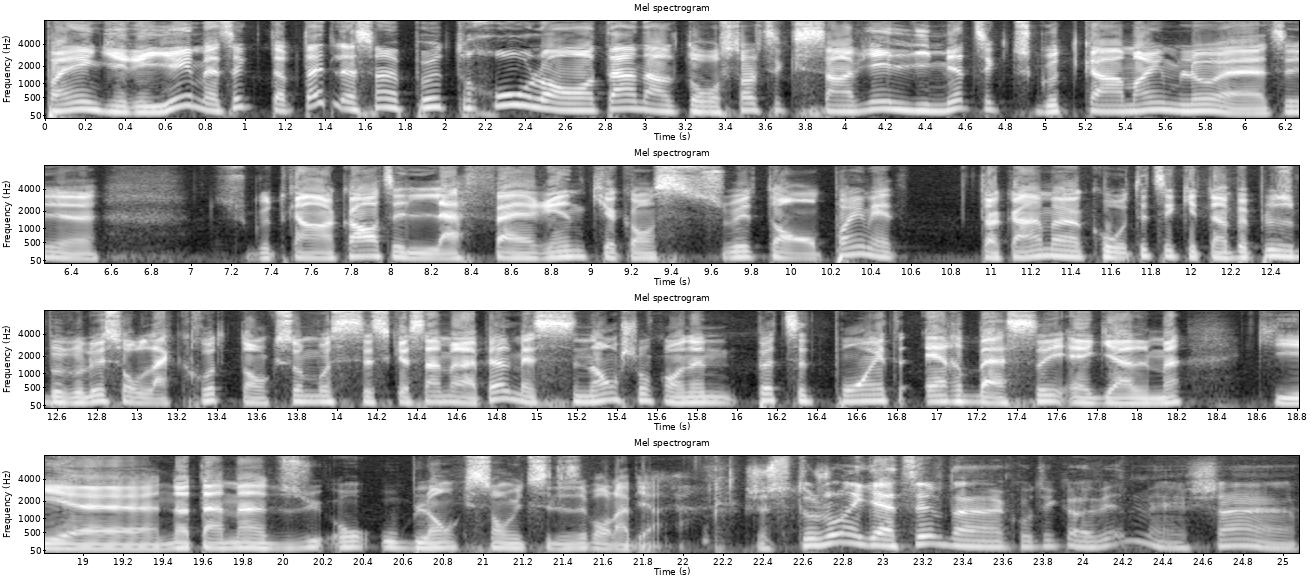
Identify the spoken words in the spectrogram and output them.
pain grillé, mais tu sais que tu as peut-être laissé un peu trop longtemps dans le toaster, tu sais, qui s'en vient limite, tu sais, que tu goûtes quand même, là, euh, tu sais, euh, tu goûtes quand encore tu sais, la farine qui a constitué ton pain, mais tu as quand même un côté qui est un peu plus brûlé sur la croûte. Donc ça, moi, c'est ce que ça me rappelle. Mais sinon, je trouve qu'on a une petite pointe herbacée également qui est euh, notamment due aux houblons qui sont utilisés pour la bière. Je suis toujours négatif dans le côté COVID, mais je sens.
